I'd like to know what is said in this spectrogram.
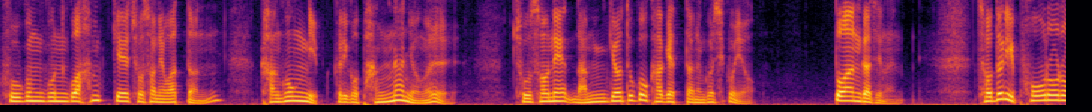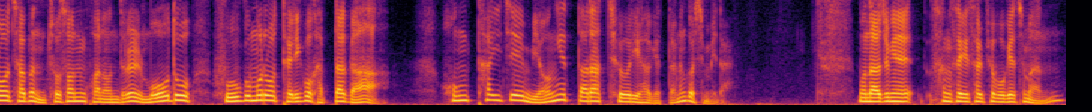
후금군과 함께 조선에 왔던 강홍립 그리고 박난영을 조선에 남겨두고 가겠다는 것이고요. 또 한 가지는 저들이 포로로 잡은 조선 관원들을 모두 후금으로 데리고 갔다가 홍타이지의 명에 따라 처리하겠다는 것입니다. 뭐 나중에 상세히 살펴보겠지만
